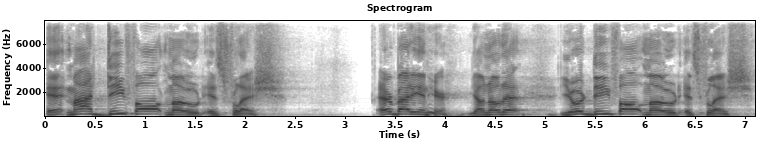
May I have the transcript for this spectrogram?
It, my default mode is flesh. Everybody in here, y'all know that? Your default mode is flesh.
